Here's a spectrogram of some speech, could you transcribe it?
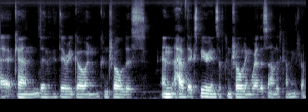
uh, can then, in theory, go and control this and have the experience of controlling where the sound is coming from.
